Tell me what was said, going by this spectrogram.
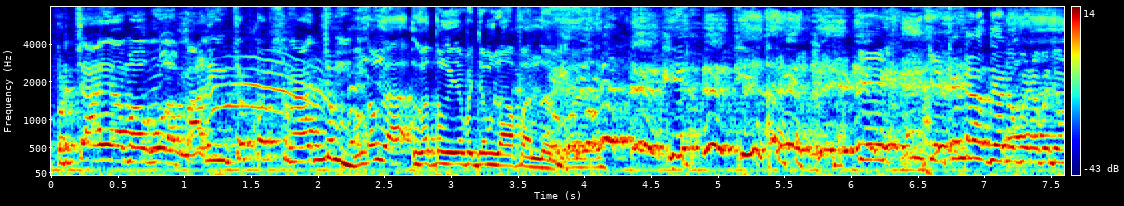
Percaya sama gua paling cepet setengah jam. Untung gak gue tunggu sampai jam 8 tuh. Kayak kenal tuh apa jam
